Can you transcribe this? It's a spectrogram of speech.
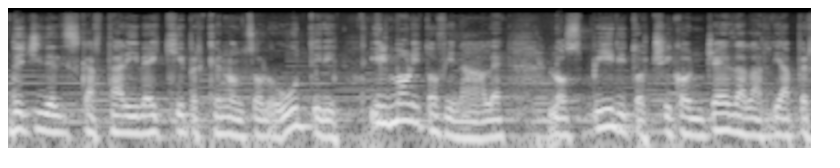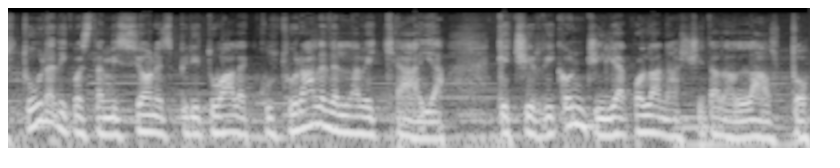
decide di scartare i vecchi perché non sono utili? Il monito finale, lo spirito ci conceda la riapertura di questa missione spirituale e culturale della vecchiaia che ci riconcilia con la nascita dall'alto.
